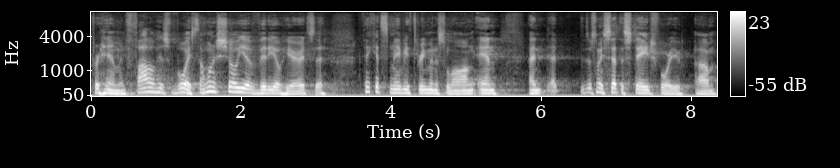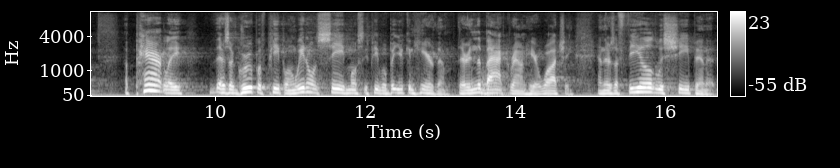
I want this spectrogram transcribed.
for him and follow his voice. I want to show you a video here. It's a, I think it's maybe three minutes long. And, and uh, just let me set the stage for you. Um, apparently, there's a group of people, and we don't see most of these people, but you can hear them. They're in the background here watching. And there's a field with sheep in it.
